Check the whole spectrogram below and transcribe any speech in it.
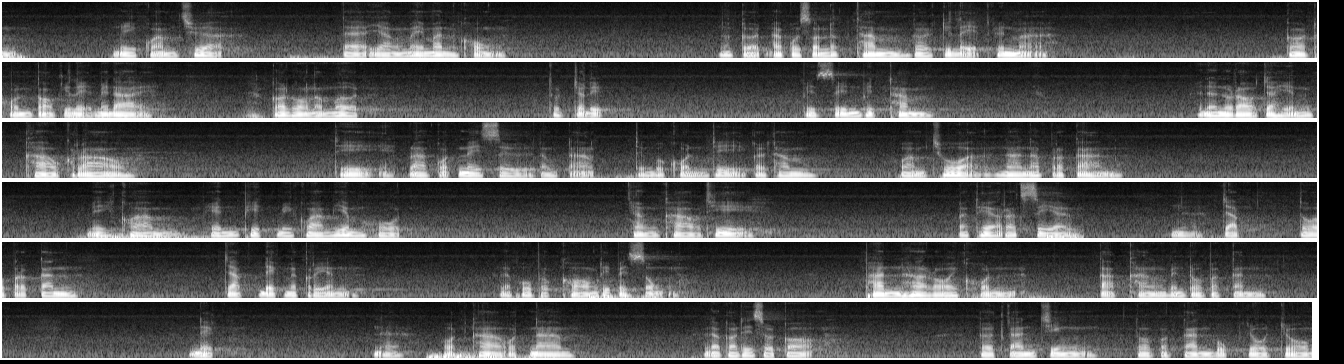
มีความเชื่อ แต่ยังไม่มั่นคงถ้าเกิดอกุศลธรรมเกิดกิเลสขึ้นมา ก็ทนต่อกิเลสไม่ได้ ก็ล่วงละเมิด ทุจริต ผิดศีลผิดธรรมเพราะนั้นเราจะเห็นข่าวคราว ที่ปรากฏในสื่อต่างๆ ถึงบุคคลที่กระทำความชั่วนานับประการ มีความเห็นผิดมีความเยี่ยมโหด อย่างข่าวที่ประเทศรัสเซีย จับตัวประกัน จับเด็กนักเรียน และผู้ปกครองที่ไปส่งพันห้าร้อยคน กักขังเป็นตัวประกัน เด็กนะอดข้าวอดน้ำแล้วก็ที่สุดก็ เกิดการจริงตัวประกันบุกโจโจม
